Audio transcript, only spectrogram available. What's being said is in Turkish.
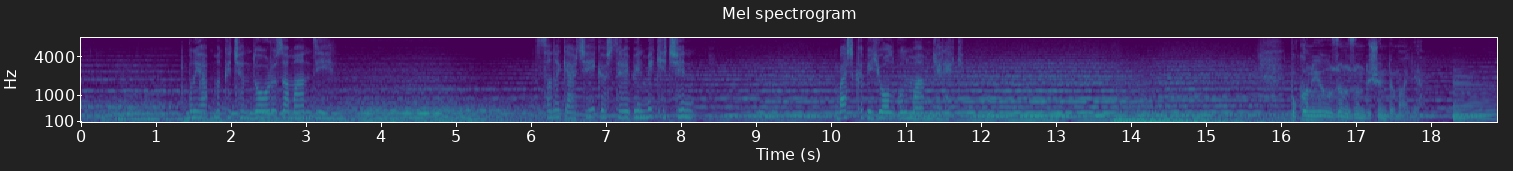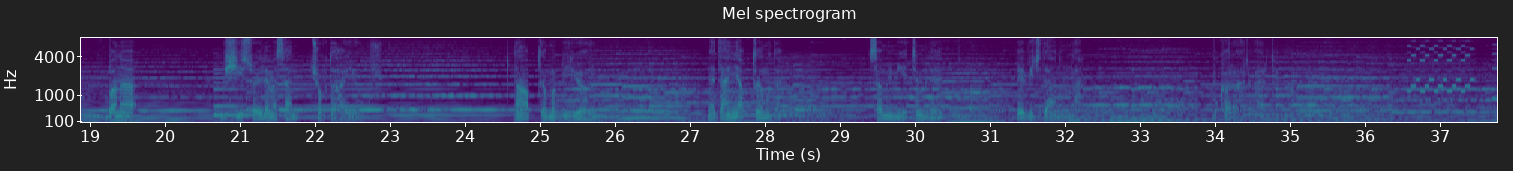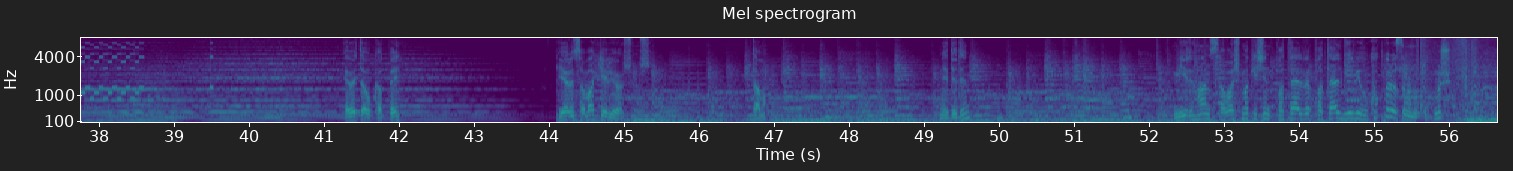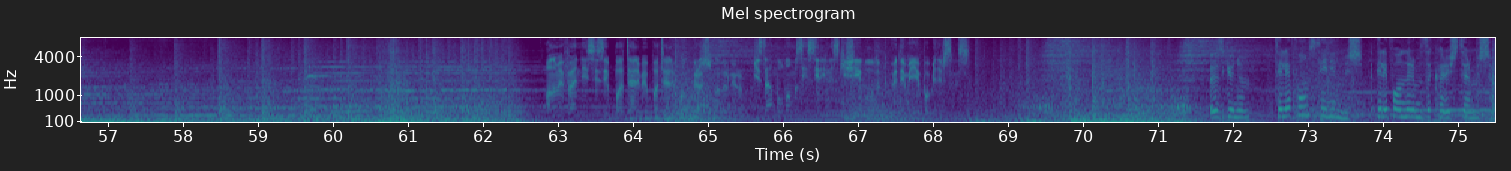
bunu yapmak için doğru zaman değil. Sana gerçeği gösterebilmek için başka bir yol bulmam gerek. Bu konuyu uzun uzun düşündüm Alya. Bana bir şey söylemesen çok daha iyi olur. Ne yaptığımı biliyorum. Neden yaptığımı da. Samimiyetimle ve vicdanımla bu kararı verdim. Evet avukat bey. Yarın sabah geliyorsunuz. Tamam. Ne dedin? Mirhan savaşmak için Patel ve Patel diye bir hukuk bürosunu mu tutmuş? Hanımefendi sizi Patel ve Patel Hukuk Bürosu'ndan arıyorum. Bizden bulmamızı istediğiniz kişiyi bulduk. Ödemeyi yapabilirsiniz. Üzgünüm, telefon seninmiş. Telefonlarımızı karıştırmışım.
